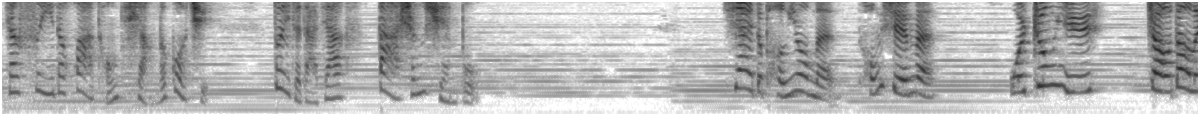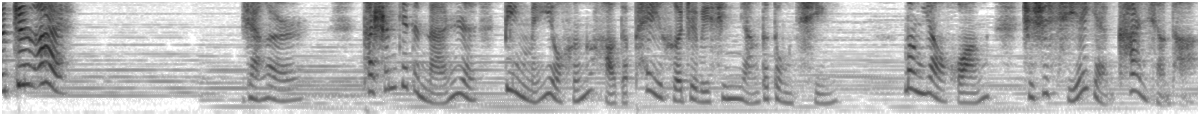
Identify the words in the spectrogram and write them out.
将司仪的话筒抢了过去，对着大家大声宣布。亲爱的朋友们、同学们，我终于找到了真爱。然而，他身边的男人并没有很好的配合这位新娘的动情。孟耀煌只是斜眼看向他，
